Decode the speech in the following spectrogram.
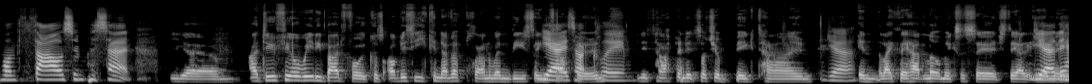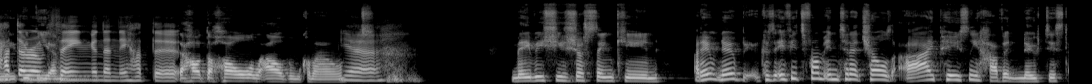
1000%. Yeah, um, I do feel really bad for it because obviously you can never plan when these things Yeah, happen. exactly. And it's happened at such a big time. Yeah. In like they had Little Mix of Search, they had Yeah, they had their own thing and then they had the. They had the whole album come out. Yeah. Maybe she's just thinking. I don't know because if it's from internet trolls, I personally haven't noticed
